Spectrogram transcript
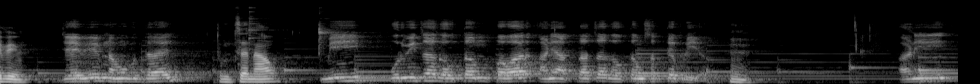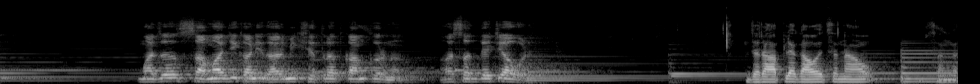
जय भीम. जय भीम नमो बुद्धाय. तुमचं नाव? मी पूर्वीचा गौतम पवार आणि आत्ताचा गौतम सत्यप्रिय. आणि माझं सामाजिक आणि धार्मिक क्षेत्रात काम करणं हा सध्याची आवड. जरा आपल्या गावाचं नाव सांगा.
